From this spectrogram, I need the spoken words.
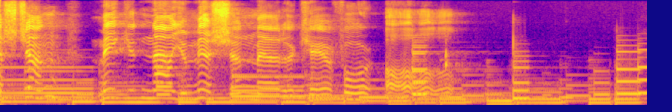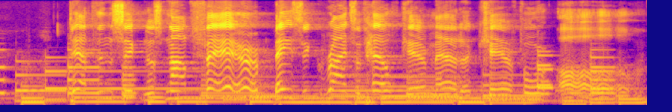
Christian, make it now your mission Medicare for all. Death and sickness not fair, basic rights of health care, Medicare for all.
